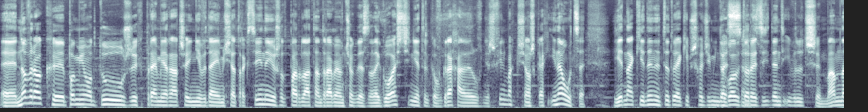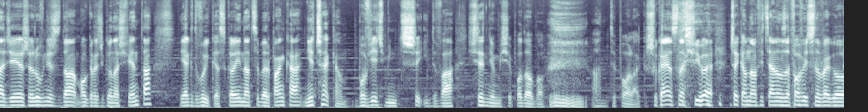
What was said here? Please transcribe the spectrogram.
E, Nowy rok, e, pomimo dużych premier, raczej nie wydaje mi się atrakcyjny. Już od paru lat nadrabiam ciągle zaległości, nie tylko w grach, ale również w filmach, książkach i nauce. Jednak jedyny tytuł, jaki przychodzi mi do Bez głowy, to. Resident Evil 3. Mam nadzieję, że również zdołam ograć go na święta, jak dwójkę. Z kolei na Cyberpunka nie czekam, bo Wiedźmin 3 i 2 średnio mi się podobał. Antypolak. Szukając na siłę, czekam na oficjalną zapowiedź nowego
